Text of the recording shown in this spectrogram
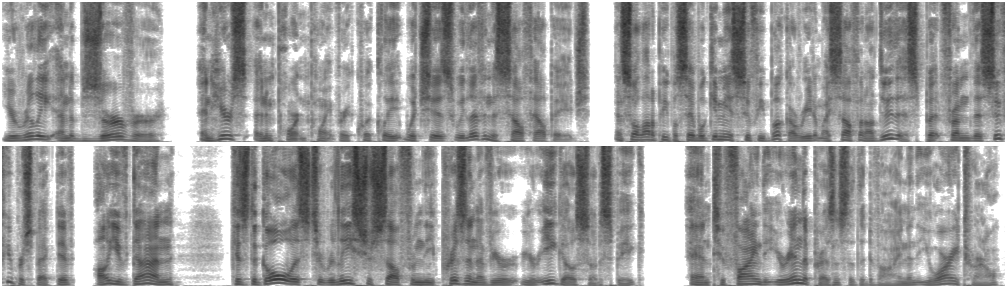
You're really an observer. And here's an important point very quickly, which is we live in the self-help age. And so a lot of people say, well, give me a Sufi book. I'll read it myself and I'll do this. But from the Sufi perspective, all you've done, because the goal is to release yourself from the prison of your, your ego, so to speak, and to find that you're in the presence of the divine and that you are eternal.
